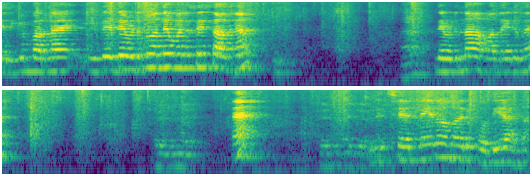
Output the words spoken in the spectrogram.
ശരിക്കും പറഞ്ഞാൽ ഇത് ഇത് എവിടുന്ന് വന്നേ മനസ്സിലായി സാധനം? ഇത് എവിടുന്നാ വന്നേക്കുന്നത് ഏ? ഇത് ചെന്നൈയിൽ നിന്ന് വന്ന ഒരു പൊതിയാണ്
